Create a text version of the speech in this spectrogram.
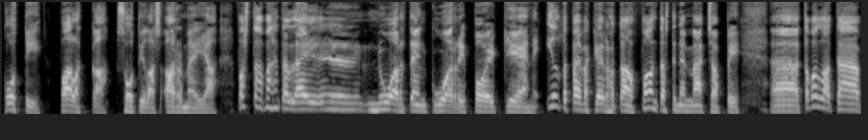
koti, palkka, sotilasarmeija. Vastaa vähän tällainen nuorten kuoripoikien iltapäiväkerho. Tämä on fantastinen matchup. Tavallaan tämä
